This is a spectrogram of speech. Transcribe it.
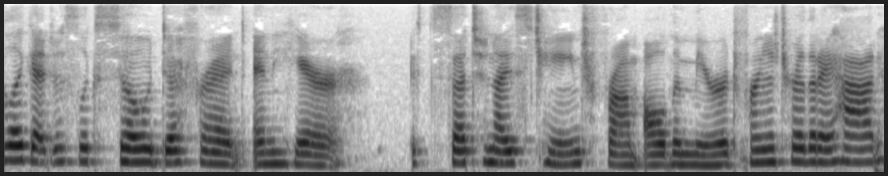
Like it just looks so different in here. It's such a nice change from all the mirrored furniture that I had.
